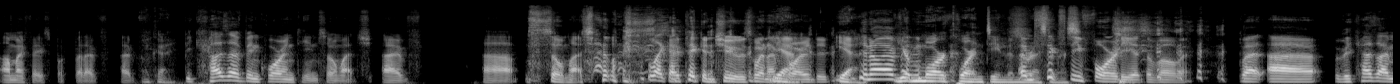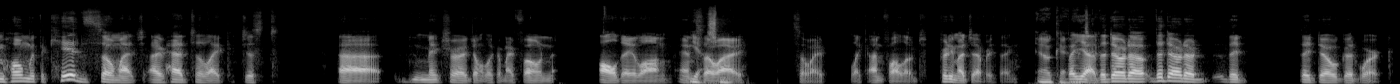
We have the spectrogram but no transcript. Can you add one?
on my Facebook, but I've I've Okay. because I've been quarantined so much. I've uh so much like I pick and choose when I'm yeah. quarantined. Yeah. you know I've You're been, more quarantined than the I'm rest of 60 us. 40 at the moment. but uh because I'm home with the kids so much, I've had to like just uh make sure I don't look at my phone all day long. And Yeah, so smart. I so I like unfollowed pretty much everything. Okay. But yeah, good. the dodo the dodo they they do good work.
